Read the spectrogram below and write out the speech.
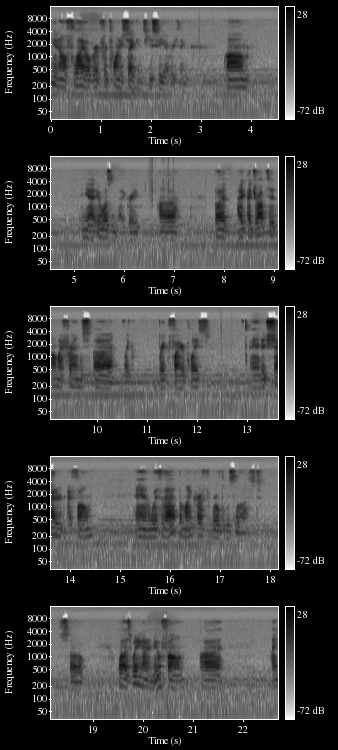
you know, fly over it for 20 seconds, you see everything. Um, and yeah, it wasn't that great. Uh, but I, I dropped it on my friend's uh, like brick fireplace, and it shattered my phone. And with that, the Minecraft world was lost. So while I was waiting on a new phone, uh, I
